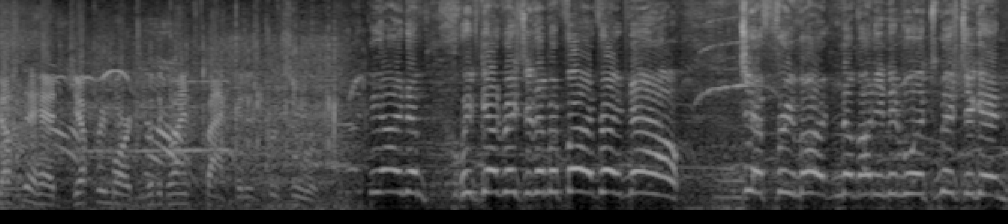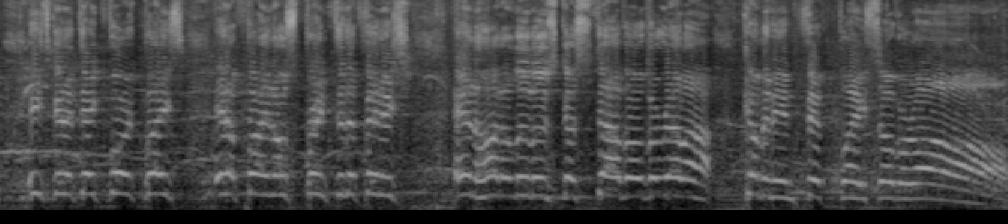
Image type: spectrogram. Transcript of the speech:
Just ahead, Jeffrey Martin with a glance back at his pursuer. Right behind him, we've got racer number five right now. Jeffrey Martin of Huntington Woods, Michigan. He's going to take fourth place in a final sprint to the finish. And Honolulu's Gustavo Varela coming in fifth place overall.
